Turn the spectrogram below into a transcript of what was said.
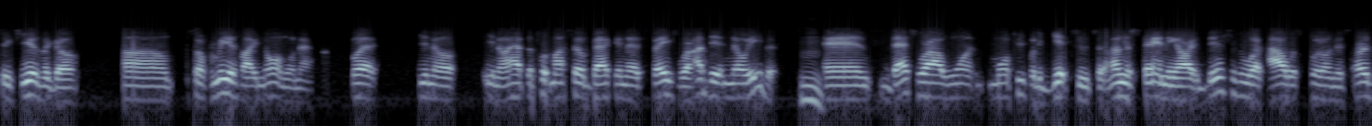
six years ago. Um, so for me, it's like normal now. But you know, you know, I have to put myself back in that space where I didn't know either. Mm. And that's where I want more people to get to, to understanding, all right, this is what I was put on this earth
